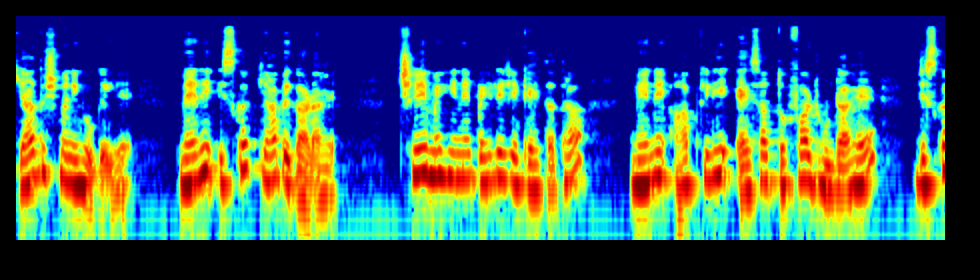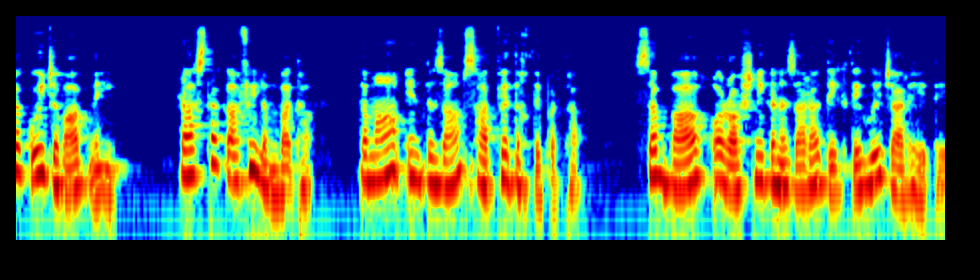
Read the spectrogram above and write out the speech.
क्या दुश्मनी हो गई है। मैंने इसका क्या बिगाड़ा है? छह महीने पहले ये कहता था, मैंने आपके लिए ऐसा तोहफा ढूंढा है जिसका कोई जवाब नहीं। रास्ता काफ़ी लंबा था। तमाम इंतज़ाम सातवें तख्ते पर था। सब बाग और रोशनी का नज़ारा देखते हुए जा रहे थे।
